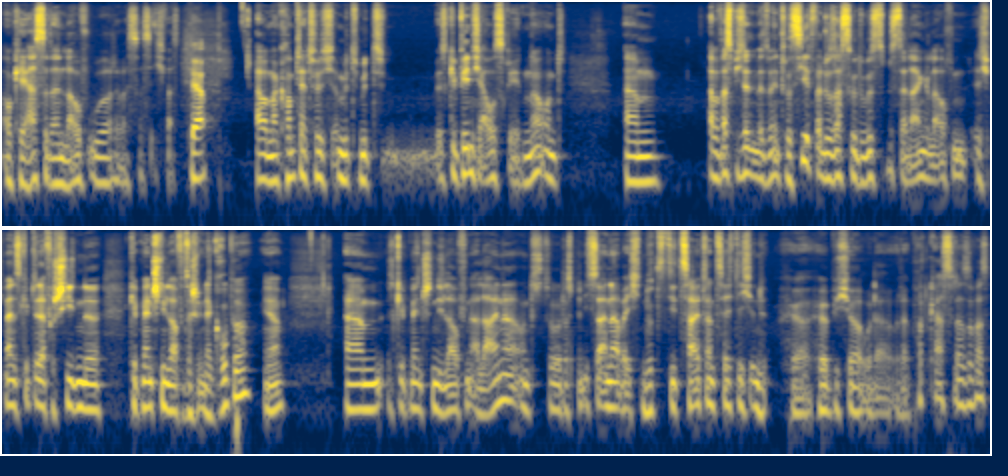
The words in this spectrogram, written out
okay, hast du dann Laufuhr oder was weiß ich was. Ja. Aber man kommt natürlich mit, mit, es gibt wenig Ausreden, ne, und, ähm, aber was mich dann immer so interessiert, weil du sagst, du bist, bist allein gelaufen. Ich meine, es gibt ja da verschiedene, gibt Menschen, die laufen zum Beispiel in der Gruppe, ja. Ähm, es gibt Menschen, die laufen alleine und so, das bin ich so einer, aber ich nutze die Zeit tatsächlich und höre Hörbücher oder, oder Podcasts oder sowas.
